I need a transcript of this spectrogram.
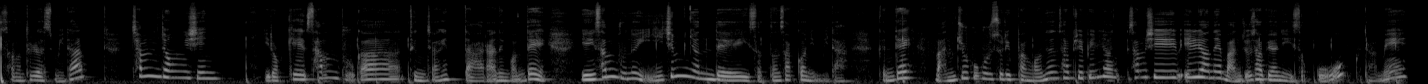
4번 틀렸습니다. 참정신 이렇게 3부가 등장했다라는 건데 이 3부는 20년대에 있었던 사건입니다. 근데 만주국을 수립한 거는 31년 31년에 만주사변이 있었고 그다음에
